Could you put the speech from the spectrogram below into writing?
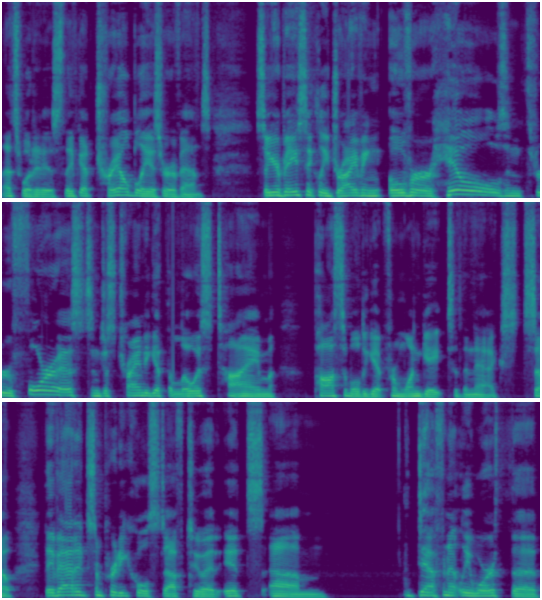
That's what it is. They've got Trailblazer events. So you're basically driving over hills and through forests and just trying to get the lowest time possible to get from one gate to the next. So they've added some pretty cool stuff to it. It's um, definitely worth the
